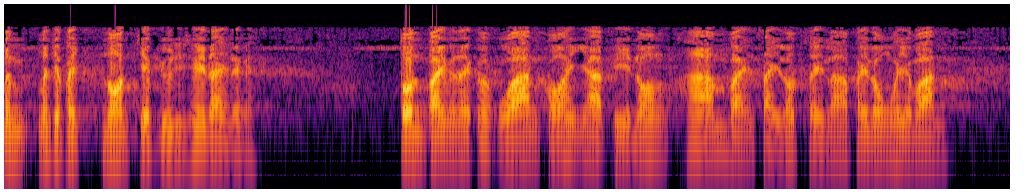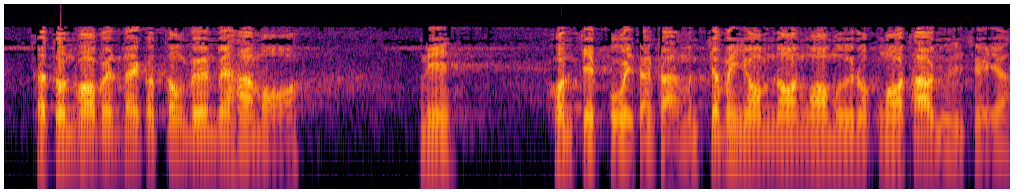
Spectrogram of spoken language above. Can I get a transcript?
มันมันจะไปนอนเจ็บอยู่ที่เฉยได้เลยตนไปไม่ได้ก็วานขอให้ญาติพี่น้องหามไปใส่รถใส่ลาไปโรงพยาบาล ถ้าตนพอไปได้ก็ต้องเดินไปหาหมอ นี่คนเจ็บป่วยต่าง ๆ มันจะไม่ยอมนอนงอมืองอเท้าอยู่เฉยๆอะ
